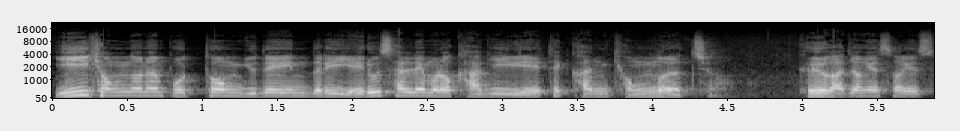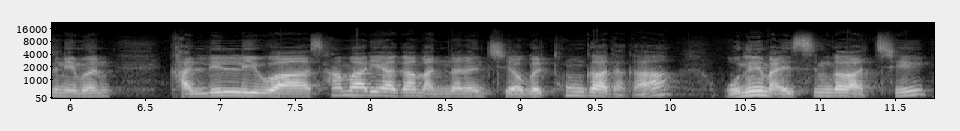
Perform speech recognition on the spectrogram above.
이 경로는 보통 유대인들이 예루살렘으로 가기 위해 택한 경로였죠. 그 과정에서 예수님은 갈릴리와 사마리아가 만나는 지역을 통과하다가 오늘 말씀과 같이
